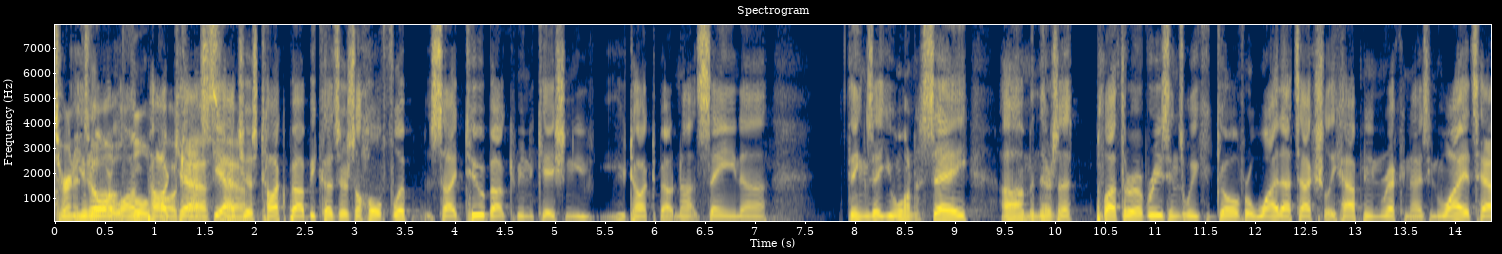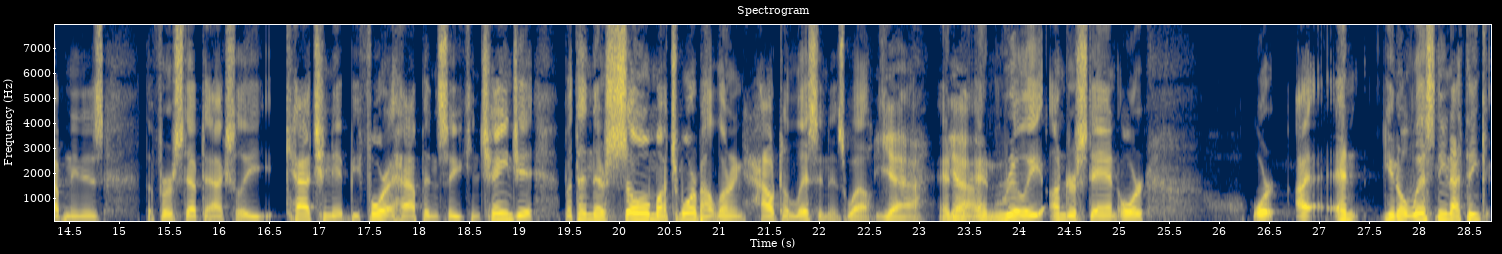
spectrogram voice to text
Turn it you to know a our long podcast. podcast, yeah, yeah. just talk about because there's a whole flip side too about communication. You you talked about not saying uh, things that you want to say, um, and there's a plethora of reasons we could go over why that's actually happening. Recognizing why it's happening is the first step to actually catching it before it happens, so you can change it. But then there's so much more about learning how to listen as well Yeah. and yeah. and really understand or or I and you know listening I think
